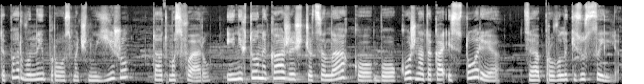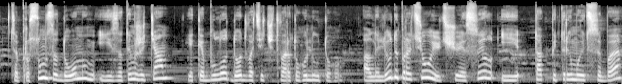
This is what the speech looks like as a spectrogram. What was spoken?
тепер вони про смачну їжу та атмосферу. І ніхто не каже, що це легко, бо кожна така історія це про великі зусилля, це про сум за домом і за тим життям, яке було до 24 лютого. Але люди працюють, що є сил, і так підтримують себе,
